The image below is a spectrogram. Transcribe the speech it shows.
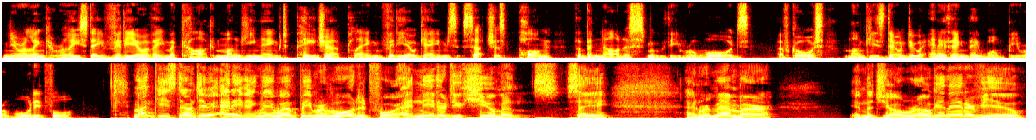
Neuralink released a video of a macaque monkey named Pager playing video games such as Pong for banana smoothie rewards. Of course, monkeys don't do anything they won't be rewarded for. Monkeys don't do anything they won't be rewarded for, and neither do humans. Say, and remember, in the Joe Rogan interview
